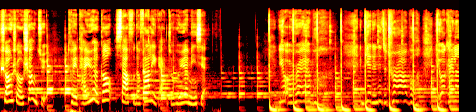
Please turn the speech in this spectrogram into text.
双手上举，腿抬越高，下腹的发力感就会越明显。You're a rebel, getting into trouble. You are kinda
